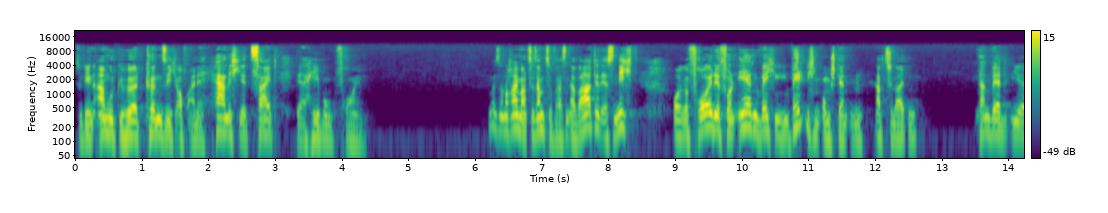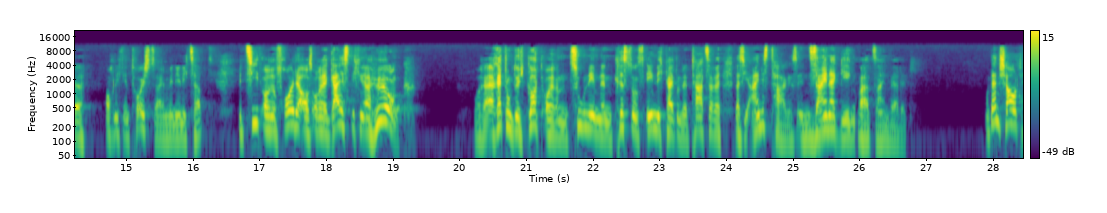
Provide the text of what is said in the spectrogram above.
zu denen Armut gehört, können sich auf eine herrliche Zeit der Erhebung freuen. Um es noch einmal zusammenzufassen, erwartet es nicht, eure Freude von irgendwelchen weltlichen Umständen abzuleiten. Dann werdet ihr auch nicht enttäuscht sein, wenn ihr nichts habt. Bezieht eure Freude aus eurer geistlichen Erhöhung, eurer Errettung durch Gott, euren zunehmenden Christusähnlichkeit und der Tatsache, dass ihr eines Tages in seiner Gegenwart sein werdet. Und dann schaut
